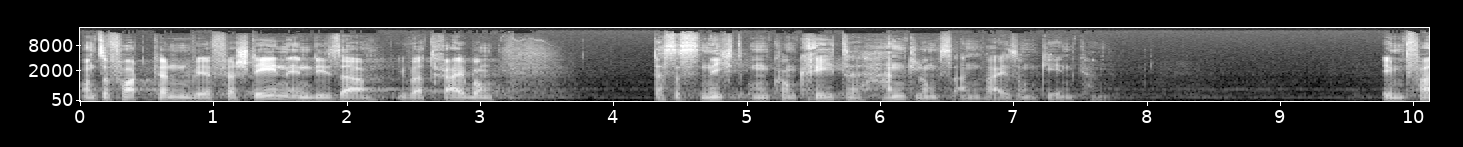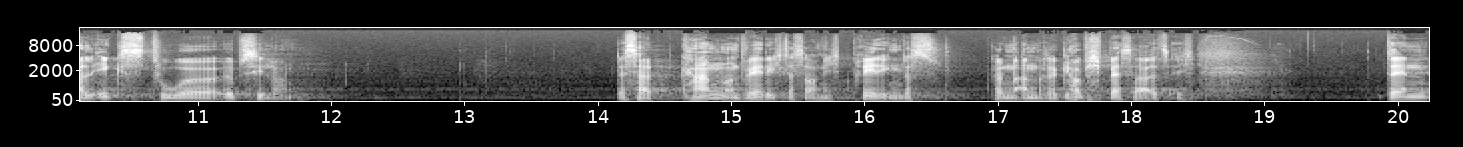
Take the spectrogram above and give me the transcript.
Und sofort können wir verstehen in dieser Übertreibung, dass es nicht um konkrete Handlungsanweisungen gehen kann im Fall X tue Y. Deshalb kann und werde ich das auch nicht predigen. Das können andere, glaube ich, besser als ich. Denn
